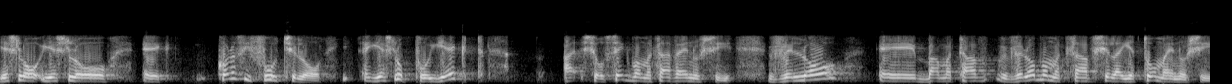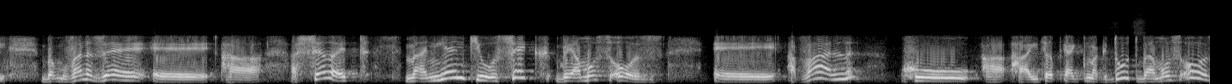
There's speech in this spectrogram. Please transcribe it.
יש לו, יש לו, אה, כל הספרות שלו, יש לו פרויקט אה, שעוסק במצב האנושי, ולא במצב, ולא במצב של היתום האנושי. במובן הזה אה, הסרט מעניין כי הוא עוסק בעמוס עוז, אה, אבל הוא, ההתמקדות בעמוס עוז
